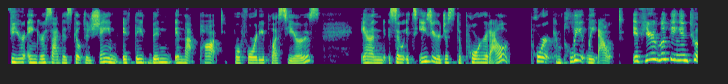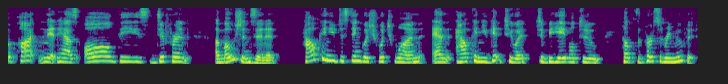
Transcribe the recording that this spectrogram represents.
fear, anger, sadness, guilt, and shame if they've been in that pot for 40 plus years. And so it's easier just to pour it out, pour it completely out. If you're looking into a pot and it has all these different emotions in it, how can you distinguish which one and how can you get to it to be able to help the person remove it?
